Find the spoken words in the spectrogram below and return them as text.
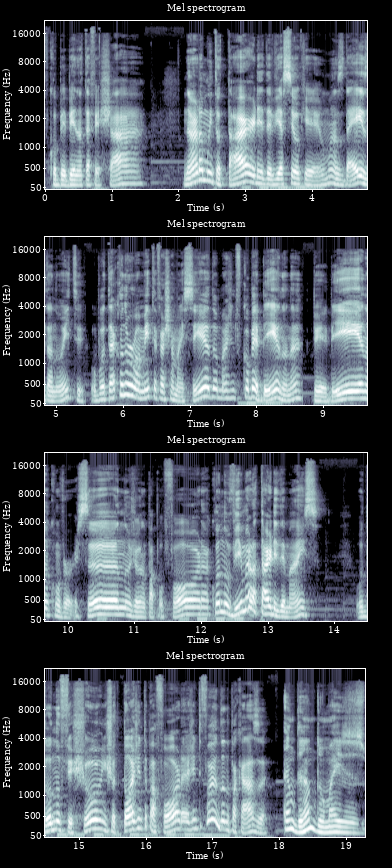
ficou bebendo até fechar. Não era muito tarde, devia ser o quê? Umas 10 da noite. O boteco normalmente fecha mais cedo, mas a gente ficou bebendo, né? Bebendo, conversando, jogando papo fora. Quando vimos era tarde demais. O dono fechou, enxotou a gente pra fora e a gente foi andando pra casa. Andando, mas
